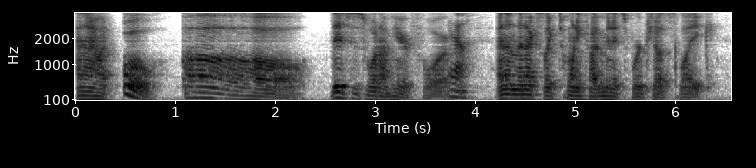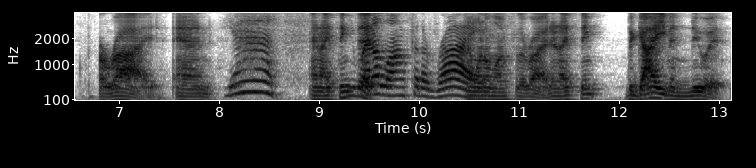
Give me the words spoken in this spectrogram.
And then I went, oh, oh, this is what I'm here for. Yeah. And then the next like 25 minutes were just like a ride. And Yes. And I think you that- went along for the ride. I went along for the ride. And I think the guy even knew it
